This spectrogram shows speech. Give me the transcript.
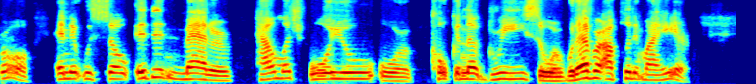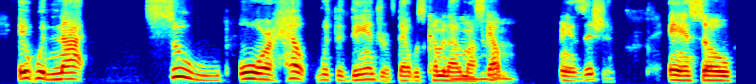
withdrawal. And it was so, it didn't matter how much oil or coconut grease or whatever I put in my hair, it would not soothe or help with the dandruff that was coming out of my mm-hmm. scalp transition. And so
